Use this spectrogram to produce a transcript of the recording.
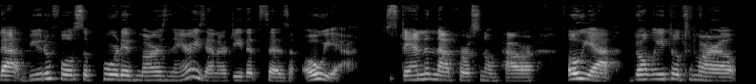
that beautiful, supportive Mars and Aries energy that says, oh yeah, stand in that personal power. Oh yeah, don't wait till tomorrow.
